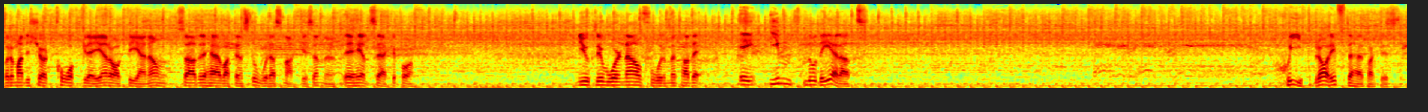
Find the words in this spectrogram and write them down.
och de hade kört kåpgrejen rakt igenom så hade det här varit den stora snackisen nu. Det är jag helt säker på. Nuclear War Now-forumet hade imploderat. Skitbra riff det här faktiskt.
